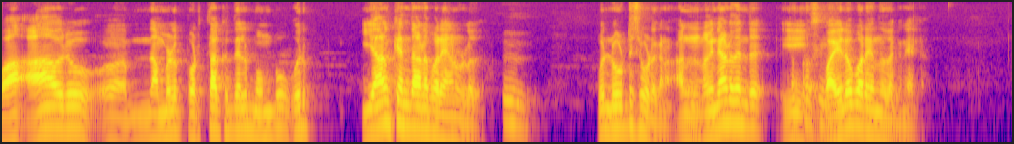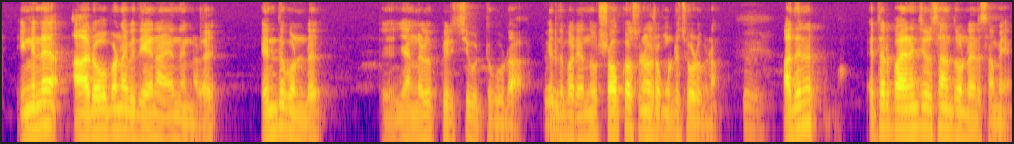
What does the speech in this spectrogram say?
പ- ആ ഒരു നമ്മൾ പുറത്താക്കുന്നതിന് മുമ്പ് ഒരു ഇയാൾക്ക് എന്താണ് പറയാനുള്ളത്? ഒരു നോട്ടീസ് കൊടുക്കണം. അങ്ങ- അങ്ങനെയാണ് ഇതിന്റെ ഈ. ബൈലോ പറയുന്നത് അങ്ങനെയല്ല. ഇങ്ങനെ ആരോപണ വിധേയനായ നിങ്ങൾ എന്തുകൊണ്ട് ഞങ്ങൾ പിരിച്ചു വിട്ടുകൂടാ എന്ന് പറയുന്ന ഒരു ഷോക്കോസ് നോട്ടീസ് കൊടുക്കണം. അതിന് എത്ര പതിനഞ്ച് ദിവസം തോന്നുന്ന സമയം.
